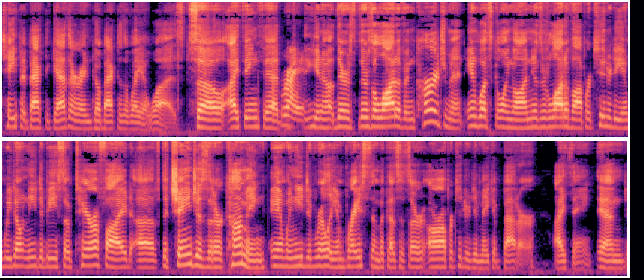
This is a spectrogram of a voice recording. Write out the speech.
tape it back together and go back to the way it was. So I think that right. you know there's there's a lot of encouragement in what's going on. You know, there's a lot of opportunity, and we don't need to be so terrified of the changes that are coming, and we need to really embrace them because it's our, our opportunity to make it better. I think. And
